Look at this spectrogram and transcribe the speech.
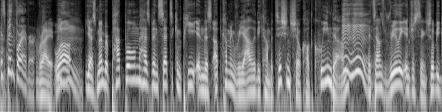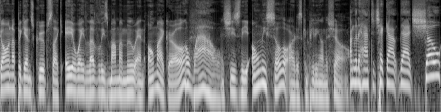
It's been forever. Right. Well, Mm-hmm. yes. Remember, Park Bom has been set to compete in this upcoming reality competition show called Queendom. Mm-hmm. It sounds really interesting. She'll be going up against groups like AOA Lovelyz Mamamoo and Oh My Girl. Oh wow. And she's the only solo artist competing on the show. I'm gonna have to check out that show.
